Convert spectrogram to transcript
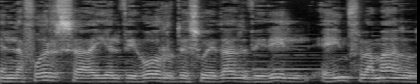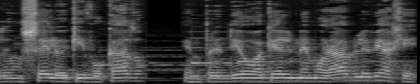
en la fuerza y el vigor de su edad viril e inflamado de un celo equivocado, emprendió aquel memorable viaje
